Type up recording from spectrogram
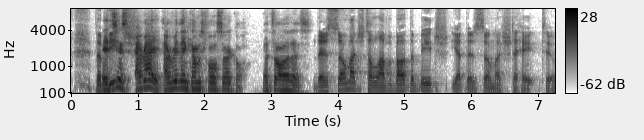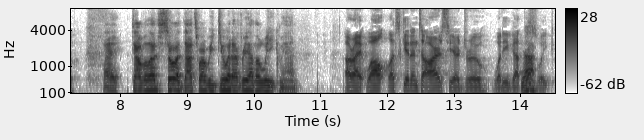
the It's beach. just hey, everything comes full circle. That's all it is. There's so much to love about the beach, yet there's so much to hate too. Hey, double edged sword. That's why we do it every other week, man. All right, well, let's get into ours here, Drew. What do you got Yeah. this week?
